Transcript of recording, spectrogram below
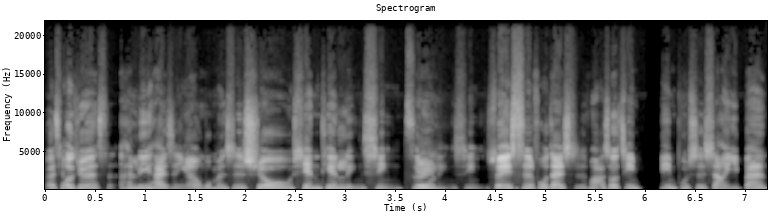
而且我觉得是很厉害，是因为我们是修先天灵性、自我对灵性，所以师傅在施法的时候，并并不是像一般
